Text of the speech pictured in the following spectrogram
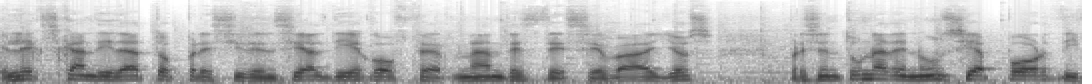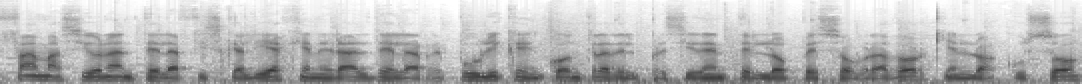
El ex candidato presidencial Diego Fernández de Ceballos presentó una denuncia por difamación ante la Fiscalía General de la República en contra del presidente López Obrador, quien lo acusó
